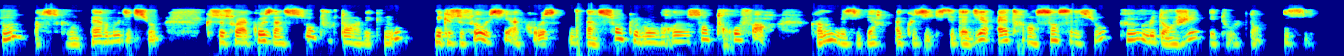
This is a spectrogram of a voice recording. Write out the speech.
son, parce qu'on perd l'audition, que ce soit à cause d'un son tout le temps avec nous, mais que ce soit aussi à cause d'un son que l'on ressent trop fort, comme les hyperacousiques, c'est-à-dire être en sensation que le danger est tout le temps ici.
